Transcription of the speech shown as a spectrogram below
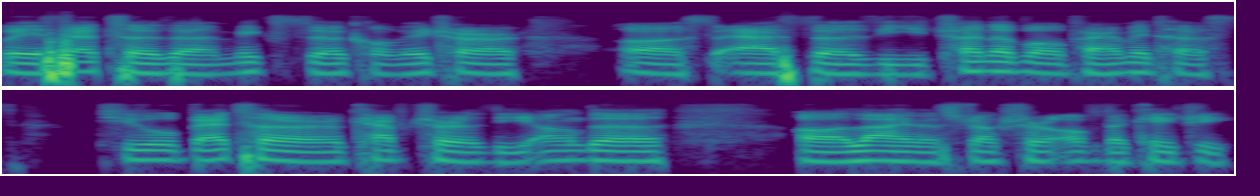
we set the mixed curvature uh, as the trainable parameters to better capture the underlying structure of the KG.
